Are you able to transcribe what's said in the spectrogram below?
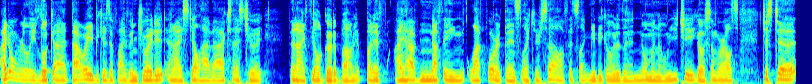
I don't really look at it that way because if I've enjoyed it and I still have access to it, then I feel good about it. But if I have nothing left for it, then it's like yourself. It's like maybe go to the Nomanoichi, go somewhere else just to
